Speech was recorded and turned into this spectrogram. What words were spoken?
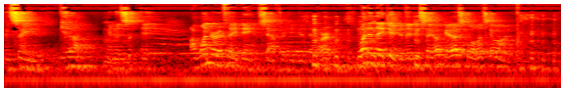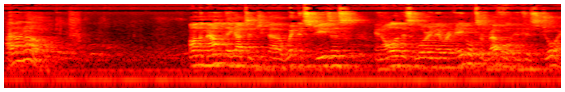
and saying, "Get up!" And it's it, I wonder if they danced after he did that, or what did they do? Did they just say, "Okay, that's cool, let's go on"? I don't know. On the mountain, they got to uh, witness Jesus in all of his glory, and they were able to revel in his joy.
